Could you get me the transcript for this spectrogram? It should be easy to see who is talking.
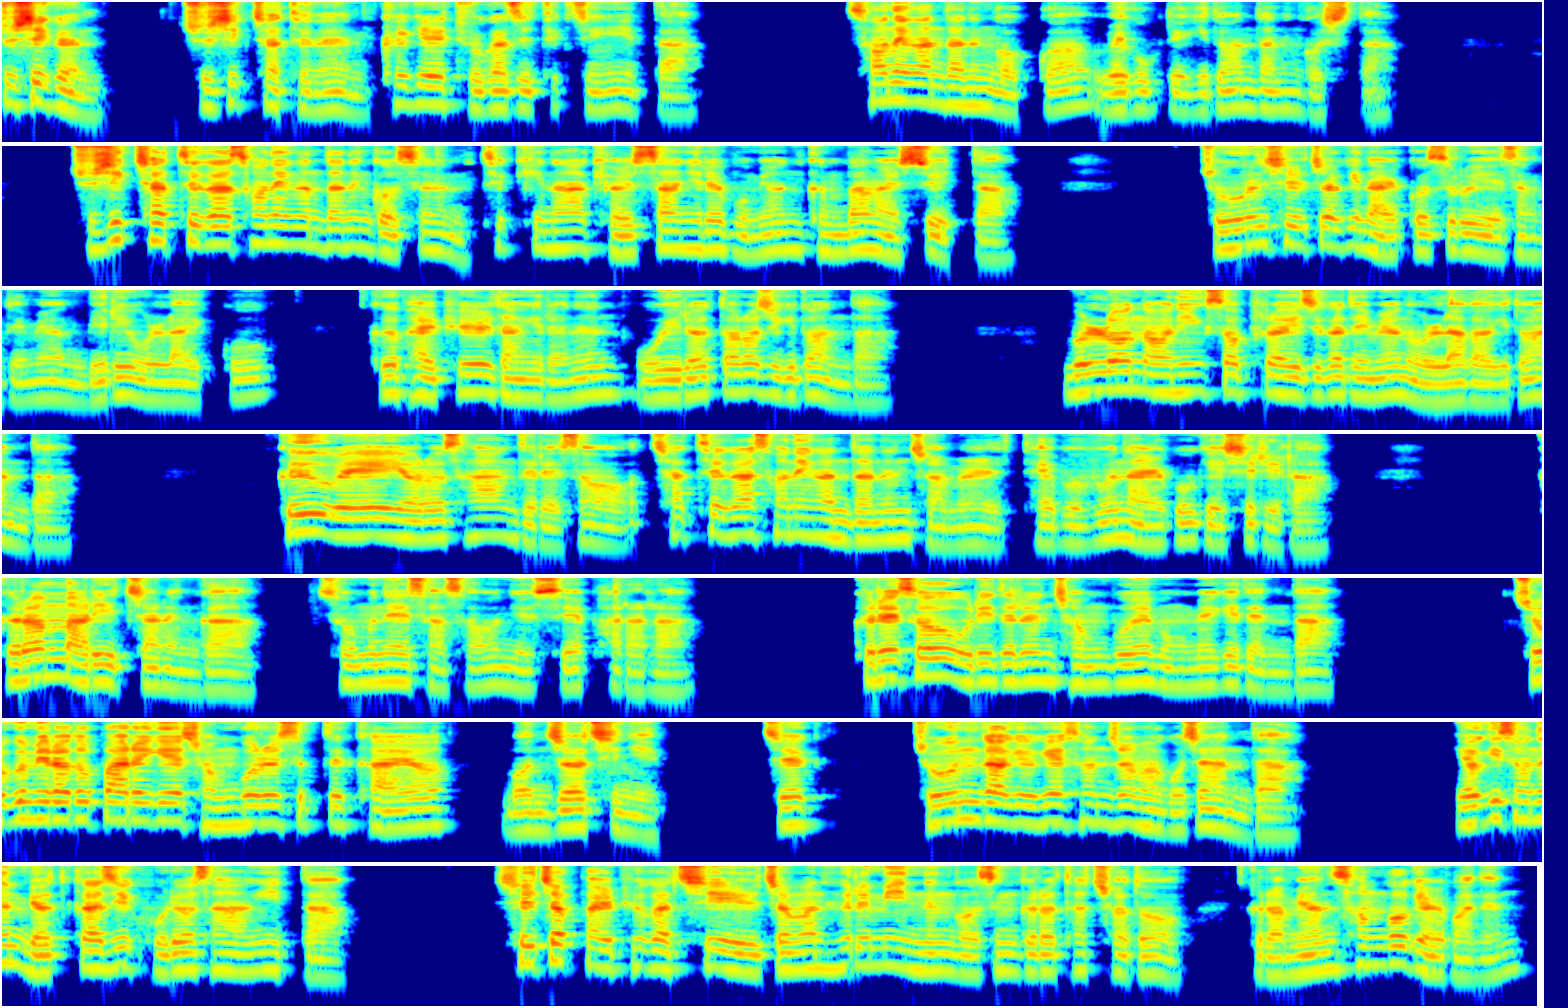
Speaker 1: 주식은, 주식 차트는 크게 두 가지 특징이 있다. 선행한다는 것과 왜곡되기도 한다는 것이다. 주식 차트가 선행한다는 것은 특히나 결산일에 보면 금방 알 수 있다. 좋은 실적이 날 것으로 예상되면 미리 올라 있고 그 발표일 당일에는 오히려 떨어지기도 한다. 물론 어닝 서프라이즈가 되면 올라가기도 한다. 그 외의 여러 사항들에서 차트가 선행한다는 점을 대부분 알고 계시리라. 그런 말이 있자는가. 소문에 사서 뉴스에 팔아라. 그래서 우리들은 정보에 목매게 된다. 조금이라도 빠르게 정보를 습득하여 먼저 진입, 즉, 좋은 가격에 선점하고자 한다. 여기서는 몇 가지 고려사항이 있다. 실적 발표 같이 일정한 흐름이 있는 것은 그렇다 쳐도 그러면 선거 결과는?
